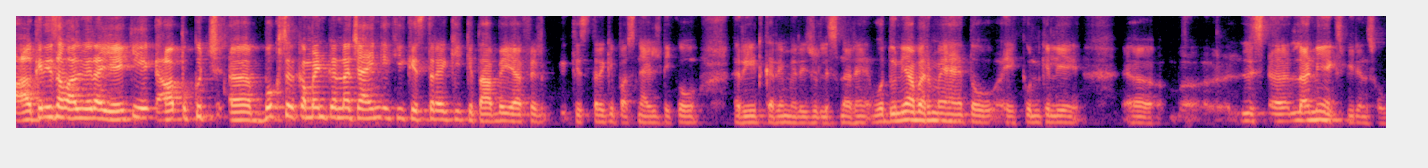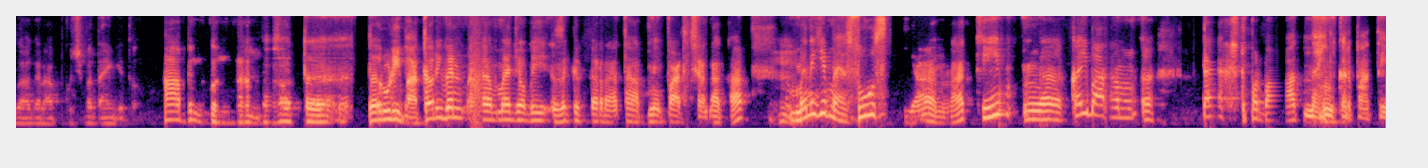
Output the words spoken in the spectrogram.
आखिरी सवाल मेरा ये है कि आप कुछ बुक्स रिकमेंड करना चाहेंगे कि किस तरह की किताबें या फिर किस तरह की पर्सनैलिटी को रीड करें मेरे जो लिसनर हैं वो दुनिया भर में हैं तो एक उनके लिए लर्निंग एक्सपीरियंस होगा अगर आप कुछ बताएँगे तो हाँ बिल्कुल। बहुत ज़रूरी बात है और इवन मैं जो अभी ज़िक्र कर रहा था अपनी पाठशाला का हम्म। मैंने ये महसूस किया अनुराग कि कई बार हम टेक्स्ट पर बात नहीं कर पाते।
